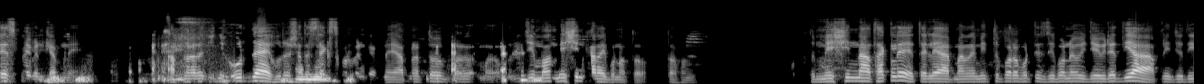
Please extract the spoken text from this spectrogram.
টেস্ট পাইবেন কেমনে? আপনারা যদি হুর দেয়, হুরের সাথে সেক্স করবেন কেমনে? আপনার তো ম মেশিন খারাইবো না তো তখন। তো মেশিন না থাকলে তাইলে আ মানে মৃত্যু পরবর্তী জীবনে ওই যে ওইটা দিয়া আপনি যদি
